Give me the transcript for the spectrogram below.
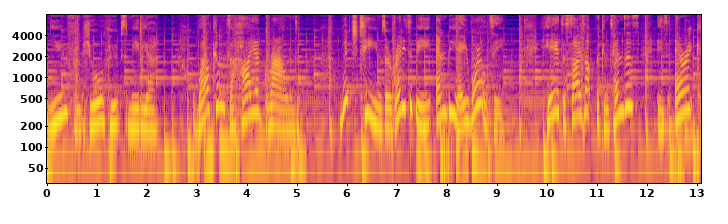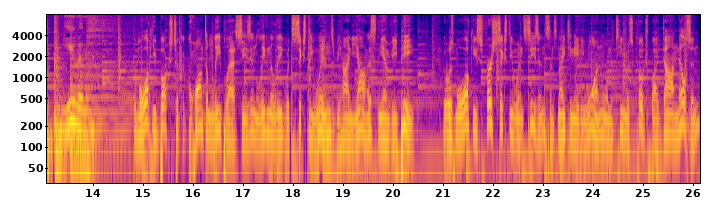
New from Pure Hoops Media. Welcome to Higher Ground. Which teams are ready to be NBA royalty? Here to size up the contenders is Eric Newman. The Milwaukee Bucks took a quantum leap last season, leading the league with 60 wins behind Giannis, the MVP. It was Milwaukee's first 60 win season since 1981 when the team was coached by Don Nelson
